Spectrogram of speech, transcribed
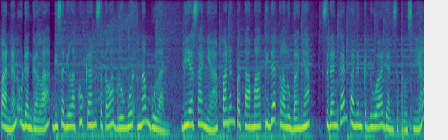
Panen udang galah bisa dilakukan setelah berumur 6 bulan. Biasanya panen pertama tidak terlalu banyak, sedangkan panen kedua dan seterusnya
